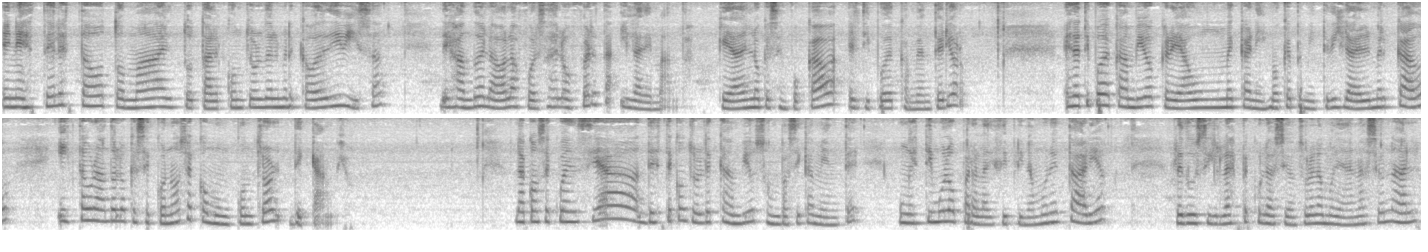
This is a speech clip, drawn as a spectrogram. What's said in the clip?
En este el Estado toma el total control del mercado de divisa, dejando de lado las fuerzas de la oferta y la demanda, que era en lo que se enfocaba el tipo de cambio anterior. Este tipo de cambio crea un mecanismo que permite vigilar el mercado, instaurando lo que se conoce como un control de cambio. La consecuencia de este control de cambio son básicamente un estímulo para la disciplina monetaria, reducir la especulación sobre la moneda nacional,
